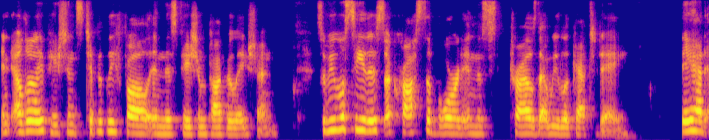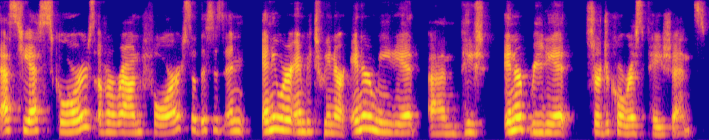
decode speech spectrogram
and elderly patients typically fall in this patient population. So we will see this across the board in the trials that we look at today. They had STS scores of around four. So this is in, anywhere in between our intermediate, um, patient, intermediate surgical risk patients.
